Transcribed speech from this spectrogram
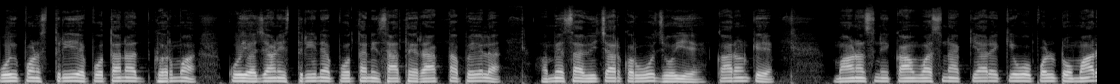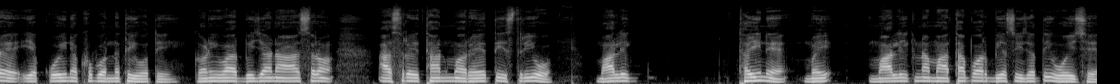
કોઈ પણ સ્ત્રીએ પોતાના ઘરમાં કોઈ અજાણી સ્ત્રીને પોતાની સાથે રાખતા પહેલાં હંમેશા વિચાર કરવો જોઈએ. કારણ કે માણસની કામવાસના ક્યારે કેવો પલટો મારે એ કોઈને ખબર નથી હોતી. ઘણીવાર બીજાના આશ્રમ આશ્રય સ્થાનમાં રહેતી સ્ત્રીઓ માલિક થઈને માલિકના માથા પર બેસી જતી હોય છે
